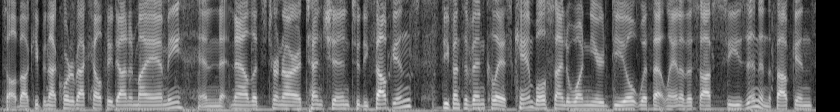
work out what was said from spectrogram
It's all about keeping that quarterback healthy down in Miami. And now let's turn our attention to the Falcons. Defensive end Calais Campbell signed a one year deal with Atlanta this offseason, and the Falcons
